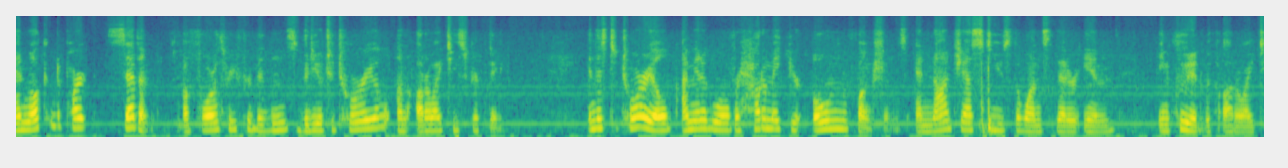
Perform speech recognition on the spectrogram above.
and welcome to part 7 of 403 Forbidden's video tutorial on AutoIT scripting. In this tutorial, I'm going to go over how to make your own functions and not just use the ones that are in included with AutoIT.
